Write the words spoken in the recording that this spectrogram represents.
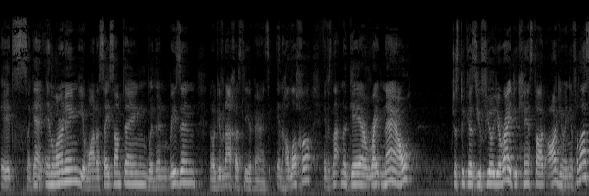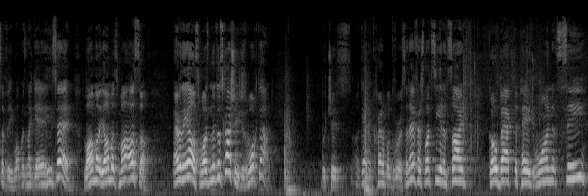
It's, again, in learning, you want to say something within reason, it'll give an achas to your parents. In halacha, if it's not nagaya right now, just because you feel you're right, you can't start arguing in philosophy. What was Nagaya? He said, Lama Yamas Ma'asa. Everything else wasn't a discussion. He just walked out. Which is, again, incredible verse. And Nefesh, let's see it inside. Go back to page 1C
